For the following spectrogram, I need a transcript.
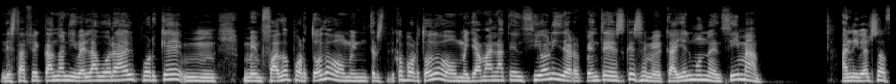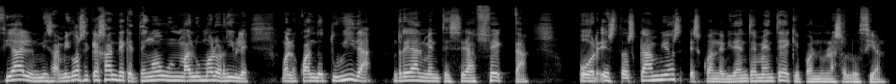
le está afectando a nivel laboral porque mm, me enfado por todo o me entristezco por todo o me llaman la atención y de repente es que se me cae el mundo encima a nivel social, mis amigos se quejan de que tengo un mal humor horrible. Bueno, cuando tu vida realmente se afecta por estos cambios es cuando evidentemente hay que poner una solución.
